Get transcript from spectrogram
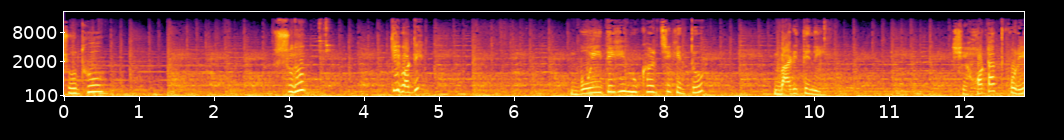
শুধু শুধু কি বডি বৈদেহী মুখার্জি কিন্তু বাড়িতে নেই। সে হঠাৎ করে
